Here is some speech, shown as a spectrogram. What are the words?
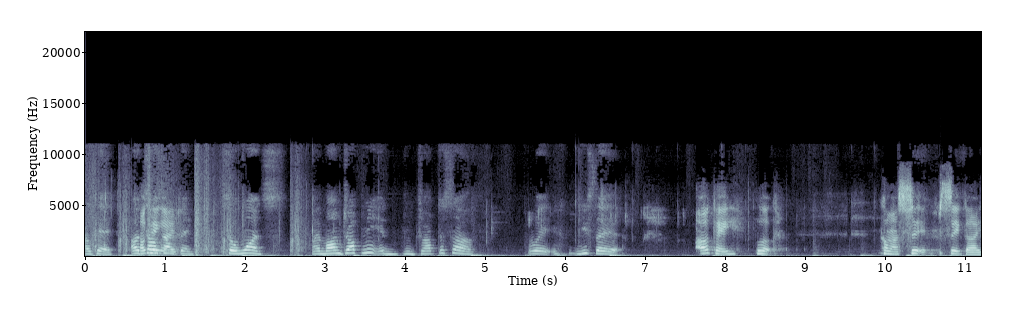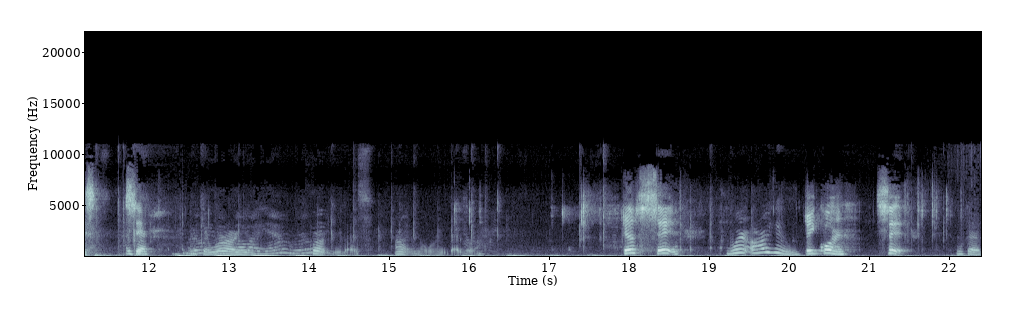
Okay, I'll Okay, tell you guys. something. So once, my mom dropped me, and dropped us off Wait, you say it. Okay, look. Come on, sit, sit, guys. Sit. Okay. Okay, where are you? Where are you guys? I don't know where you guys are. Just sit. Where are you? Jake Gordon, sit. Okay.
